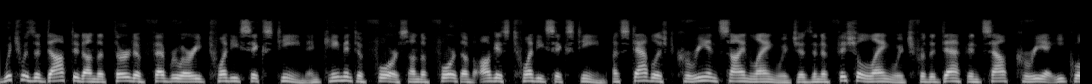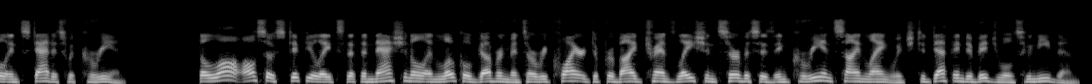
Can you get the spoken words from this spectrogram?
which was adopted on 3 February 2016 and came into force on 4 August 2016, established Korean Sign Language as an official language for the deaf in South Korea equal in status with Korean. The law also stipulates that the national and local governments are required to provide translation services in Korean Sign Language to deaf individuals who need them.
